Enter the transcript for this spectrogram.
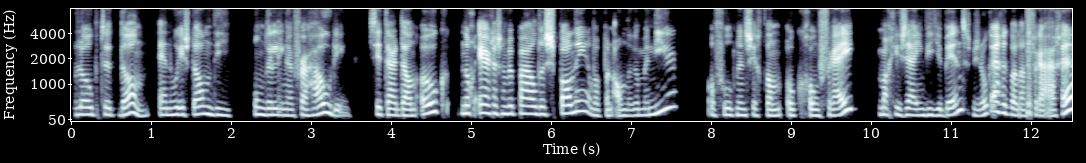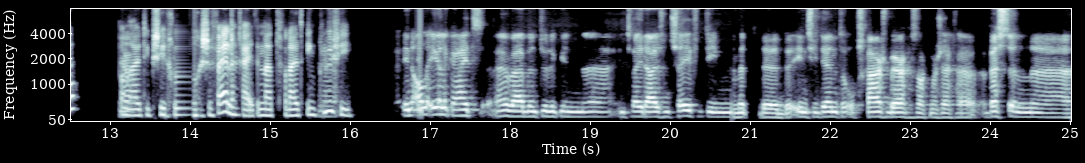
hoe loopt het dan? En hoe is dan die onderlinge verhouding? Zit daar dan ook nog ergens een bepaalde spanning, of op een andere manier? Of voelt men zich dan ook gewoon vrij? mag je zijn wie je bent? Dat is misschien ook eigenlijk wel een vraag, hè? Vanuit die psychologische veiligheid en vanuit inclusie. In alle eerlijkheid, hè, we hebben natuurlijk in, uh, in 2017 met de, de incidenten op Schaarsbergen, zal ik maar zeggen, best een, uh,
